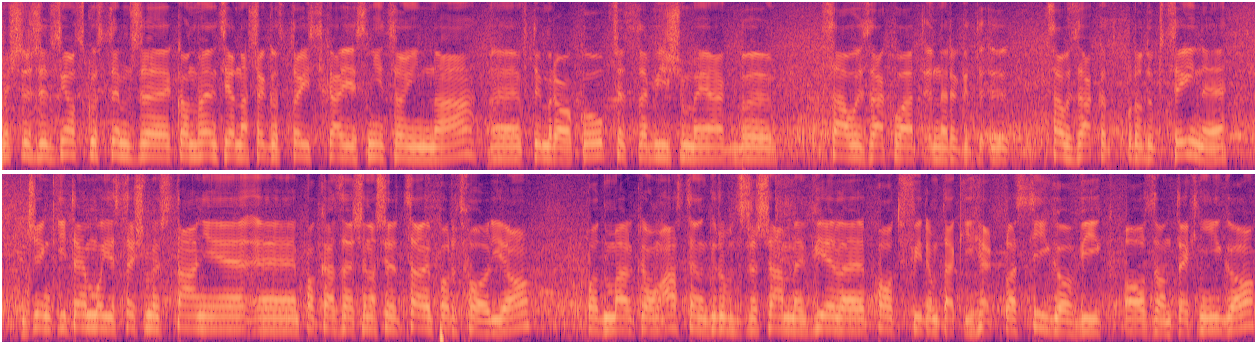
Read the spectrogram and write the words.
Myślę, że w związku z tym, że konwencja naszego stoiska jest nieco inna e, w tym roku, przedstawiliśmy jakby cały zakład, e, cały zakład produkcyjny. Dzięki temu jesteśmy w stanie pokazać nasze całe portfolio. Pod marką Asten Group zrzeszamy wiele podfirm takich jak Plastigo, WIG, Ozon, Technigo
